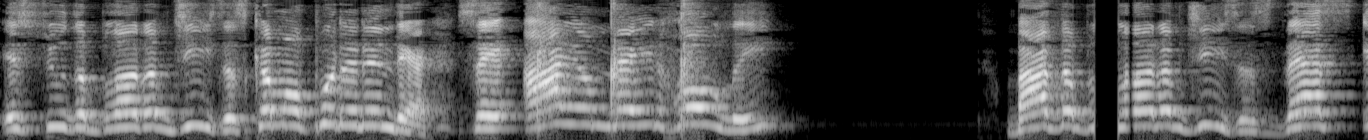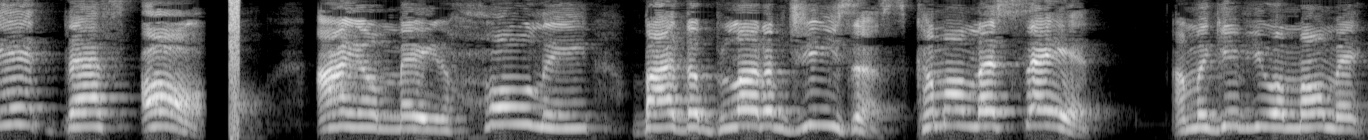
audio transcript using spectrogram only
is through the blood of Jesus. Come on, put it in there. Say, I am made holy by the blood of Jesus. That's it. That's all. I am made holy by the blood of Jesus. Come on, let's say it. I'm going to give you a moment.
